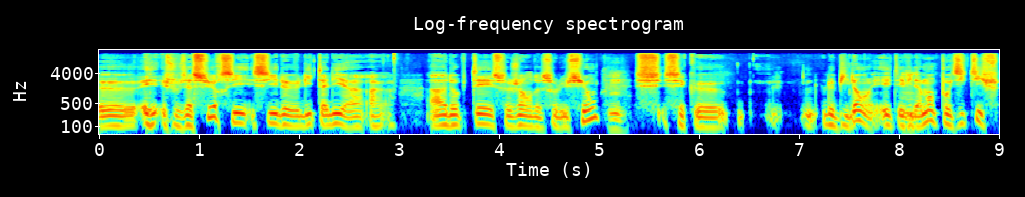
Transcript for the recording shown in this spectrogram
euh, et je vous assure, si, si l'Italie a, a, a adopté ce genre de solution, Mm. c'est c'est que le bilan est évidemment positif.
